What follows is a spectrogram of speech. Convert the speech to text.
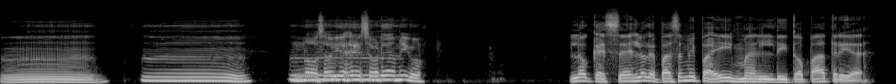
Ah, ah, no sabías eso, ¿verdad, amigo? Lo que sé es lo que pasa en mi país, maldito patria.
